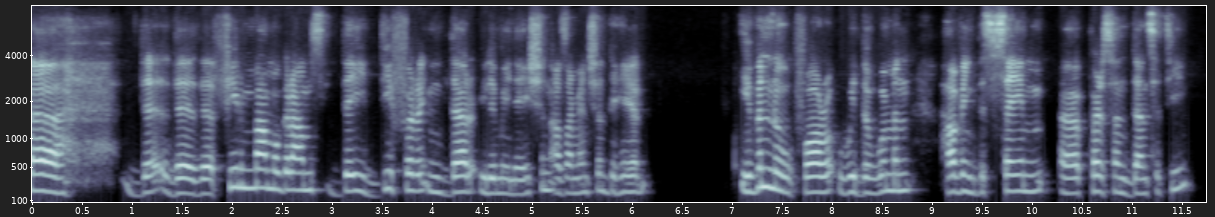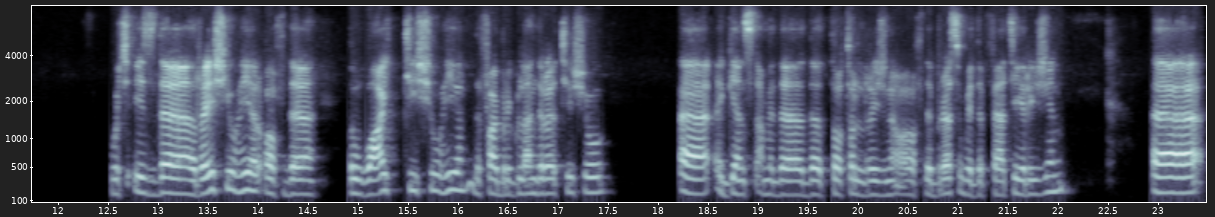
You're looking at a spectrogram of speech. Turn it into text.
uh, the, the, the film mammograms, they differ in their illumination, as I mentioned here. Even for with the women having the same uh, percent density, which is the ratio here of the the white tissue here, the fibroglandular tissue, uh, against I mean the the total region of the breast with the fatty region. Uh,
